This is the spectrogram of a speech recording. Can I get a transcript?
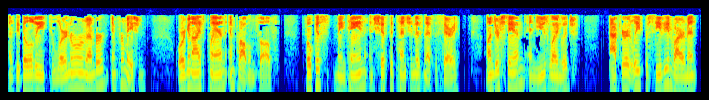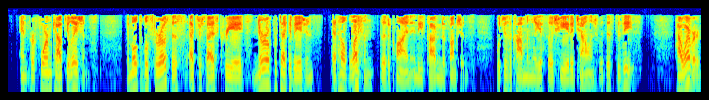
as the ability to learn and remember information, organize, plan, and problem solve, focus, maintain, and shift attention as necessary, understand and use language, accurately perceive the environment, and perform calculations. In multiple sclerosis, exercise creates neuroprotective agents that help lessen the decline in these cognitive functions, which is a commonly associated challenge with this disease. However,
